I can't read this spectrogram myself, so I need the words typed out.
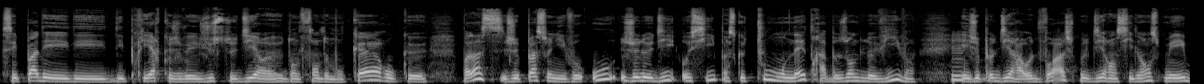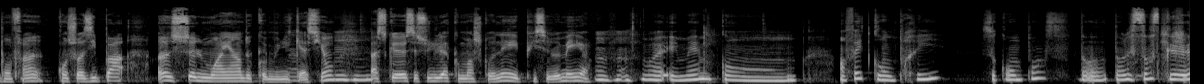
c'est pas des, des, des, prières que je vais juste dire euh, dans le fond de mon cœur ou que voilà, je passe au niveau où je le dis aussi parce que tout mon être a besoin de le vivre et je peux le dire à haute voix, je peux le dire en silence, mais bon, enfin, qu'on choisit pas un seul moyen de communication mm-hmm. parce que c'est celui-là que moi je connais et puis c'est le meilleur. Mm-hmm. Ouais, et même qu'on, en fait, qu'on prie ce qu'on pense, dans, dans le sens que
